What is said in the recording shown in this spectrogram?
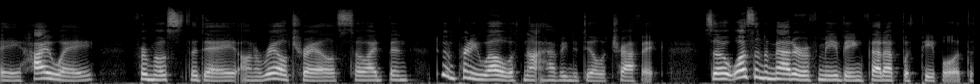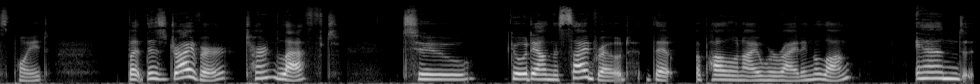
a highway for most of the day on a rail trail, so I'd been doing pretty well with not having to deal with traffic. So it wasn't a matter of me being fed up with people at this point. But this driver turned left to go down the side road that Apollo and I were riding along. And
